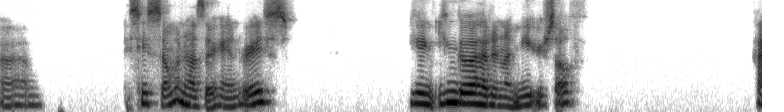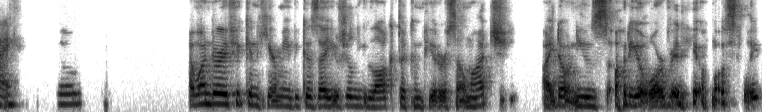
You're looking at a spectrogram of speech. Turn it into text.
Um, I see someone has their hand raised. You can you can go ahead and unmute yourself. Hi. Hello. I wonder if you can hear me because I usually lock the computer so much. I don't use audio or video mostly.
